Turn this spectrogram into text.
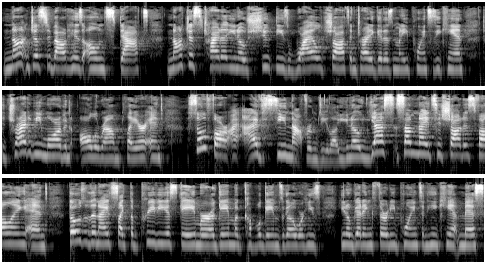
not just about his own stats, not just try to, you know, shoot these wild shots and try to get as many points as he can, to try to be more of an all around player. And so far, I, I've seen that from D'Lo. You know, yes, some nights his shot is falling, and those are the nights like the previous game or a game a couple games ago where he's, you know, getting 30 points and he can't miss.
